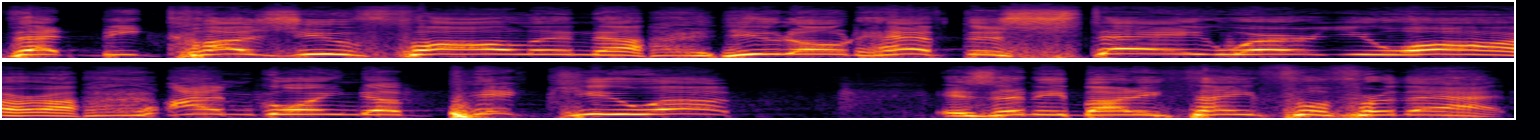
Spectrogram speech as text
that because you've fallen, uh, you don't have to stay where you are. I'm going to pick you up. Is anybody thankful for that?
